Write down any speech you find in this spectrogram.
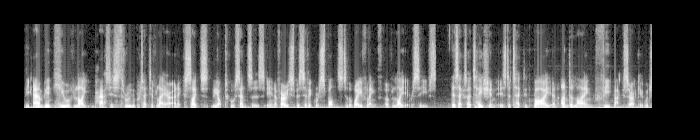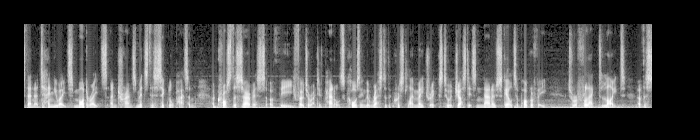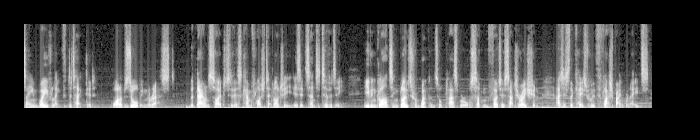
The ambient hue of light passes through the protective layer and excites the optical sensors in a very specific response to the wavelength of light it receives. This excitation is detected by an underlying feedback circuit which then attenuates, moderates, and transmits this signal pattern across the surface of the photoreactive panels, causing the rest of the crystalline matrix to adjust its nanoscale topography to reflect light of the same wavelength detected, while absorbing the rest. The downside to this camouflage technology is its sensitivity. Even glancing blows from weapons or plasma or sudden photosaturation, as is the case with flashbang grenades,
